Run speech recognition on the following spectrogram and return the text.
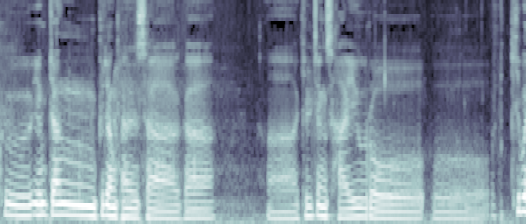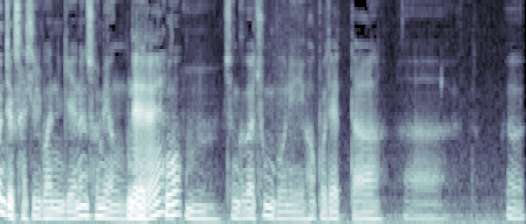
그 영장 부장 판사가 아, 결정 사유로 어, 기본적 사실관계는 소명됐고 음. 증거가 충분히 확보됐다. 아, 어,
